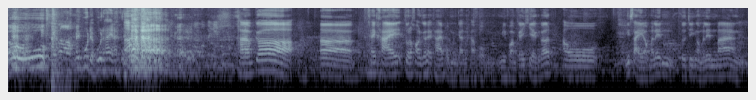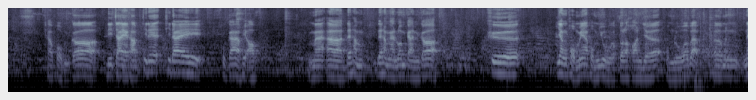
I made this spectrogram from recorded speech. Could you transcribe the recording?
โอ้โหเขียงรอไม่พูดเดี๋ยวพูดให้นะครับก็เอ่อ คล้ายๆ ตัวละครก็คล้ายๆ ผมเหมือนกันครับผมมีความใกล้เคียงก็เอานิสัยออกมาเล่นตัวจริงออกมาเล่นบ้าง ครับผมก็ดีใจครับที่ได้ที่ได้คูก้ากับพี่ออฟมาเอ่อได้ทำได้ทำงานร่วมกันก็คืออย่างผมเนี่ยผมอยู่กับตัวละครเยอะ ผมรู้ว่าแบบเออมันใน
